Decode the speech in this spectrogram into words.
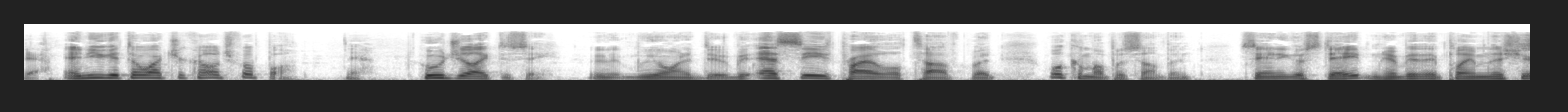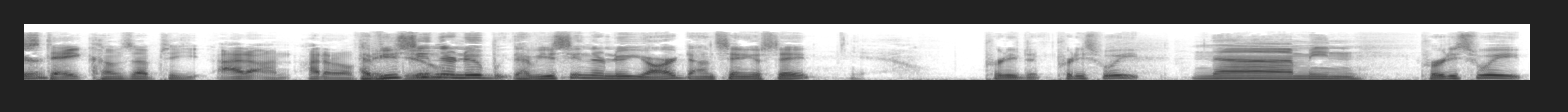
yeah, and you get to watch your college football. yeah. Who would you like to see? We want to do. But SC is probably a little tough, but we'll come up with something. San Diego State. Maybe they play them this year. State comes up to I don't I don't know. If Have you seen their new? Have you seen their new yard down San Diego State? Yeah. Pretty pretty sweet. Nah, I mean Pretty sweet.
